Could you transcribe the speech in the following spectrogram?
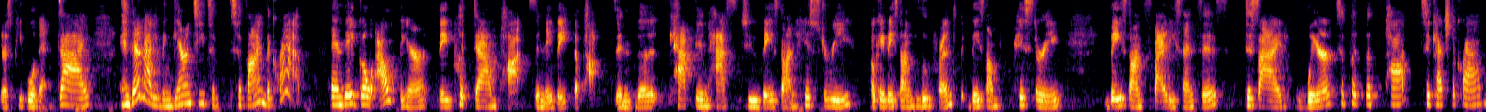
There's people that die, and they're not even guaranteed to, to find the crab. And they go out there, they put down pots and they bait the pots. And the captain has to, based on history, okay, based on blueprint, based on history, based on spidey senses, decide where to put the pot to catch the crab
